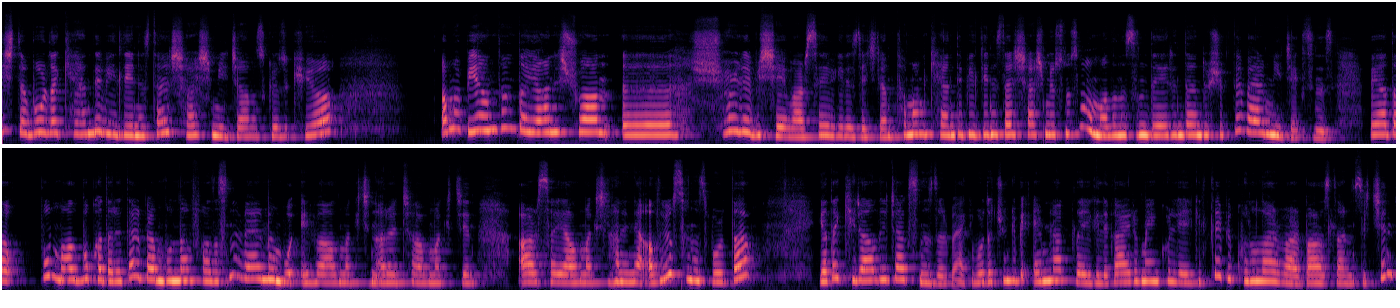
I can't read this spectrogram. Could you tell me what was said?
İşte burada kendi bildiğinizden şaşmayacağınız gözüküyor. Ama bir yandan da yani şu an e, şöyle bir şey var sevgili izleyicilerim. Tamam kendi bildiğinizden şaşmıyorsunuz ama malınızın değerinden düşük de vermeyeceksiniz. Veya da bu mal bu kadar eder ben bundan fazlasını vermem bu evi almak için, aracı almak için, arsayı almak için. Hani ne alıyorsanız burada ya da kiralayacaksınızdır belki. Burada çünkü bir emlakla ilgili, gayrimenkulle ilgili de bir konular var bazılarınız için.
